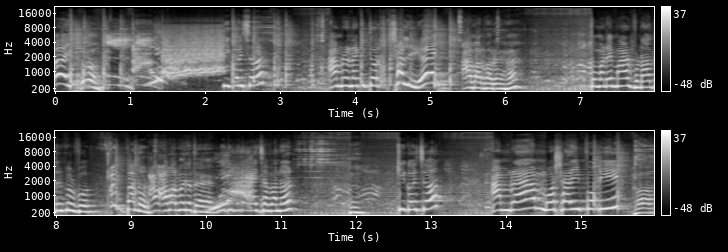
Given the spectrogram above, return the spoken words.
ওই কি কইছ? আমরা নাকি তোর শালি এই! আবার মারে হ্যাঁ? তোমারে মারবো না আদর করব। বানর! আবার মেরে দে। মধু পিঠা খাইছা বানর। কি কইছ? আমরা মশারি পরি হ্যাঁ।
